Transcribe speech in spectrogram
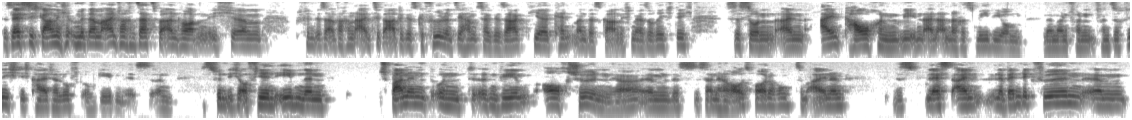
Das lässt sich gar nicht mit einem einfachen Satz beantworten. Ich ähm, finde es einfach ein einzigartiges Gefühl und Sie haben es ja gesagt, hier kennt man das gar nicht mehr so richtig. Es ist so ein, ein Eintauchen wie in ein anderes Medium, wenn man von, von so richtig kalter Luft umgeben ist. Und das finde ich auf vielen Ebenen spannend und irgendwie auch schön. Ja, ähm, das ist eine Herausforderung zum einen es lässt einen lebendig fühlen. Ähm,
